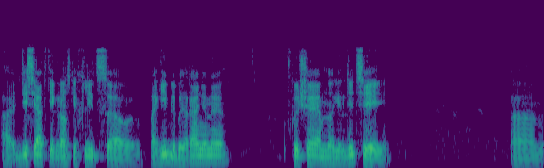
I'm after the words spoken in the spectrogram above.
э, десятки гражданских лиц э, погибли, были ранены, включая многих детей. Эм,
